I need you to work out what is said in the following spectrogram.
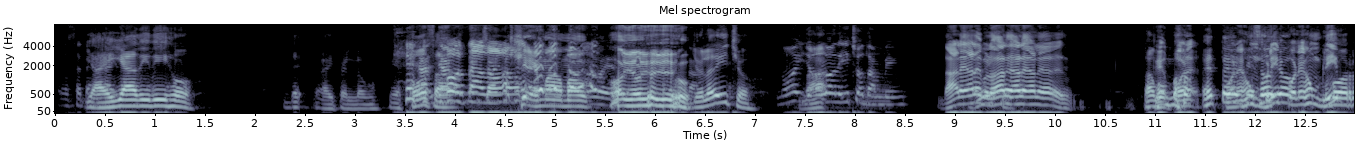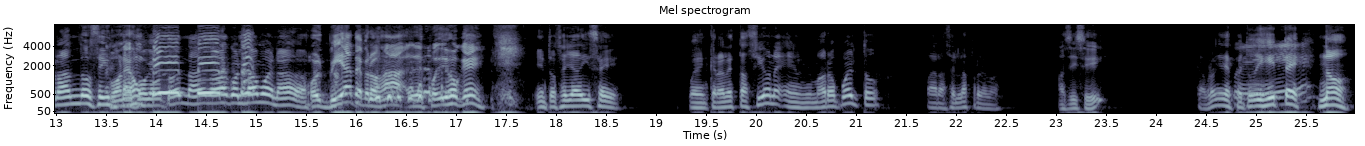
Pero se te Y ahí cae. ya Di dijo, de- ay, perdón, mi esposa. Nombre. Qué mamá. Ay, ay, ay, ay. yo le he dicho. No, y yo Va. lo he dicho también. Dale, dale, pero dale, dale, dale. dale. Estamos Pone- este pones un episodio blip, pones un blip. borrando sin Pones un porque entonces nada, no nos acordamos de nada. Olvídate, pero ajá, después dijo qué. Y entonces ella dice, pueden crear estaciones en el mismo aeropuerto para hacer las pruebas. Así sí. Cabrón, y después tú Pues- dijiste, no,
